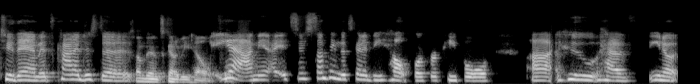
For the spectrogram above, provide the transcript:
to them. It's kind of just a something that's going to be helpful. Yeah, I mean, it's just something that's going to be helpful for people uh, who have, you know,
